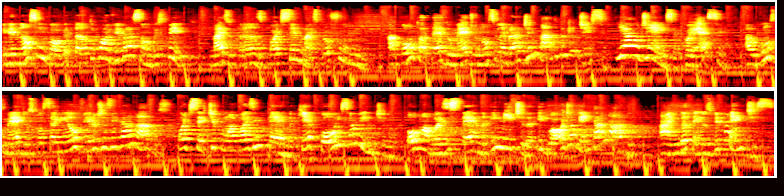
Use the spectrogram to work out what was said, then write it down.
ele não se envolve tanto com a vibração do espírito. Mas o transe pode ser mais profundo, a ponto até do médium não se lembrar de nada do que disse. E a audiência, conhece? Alguns médios conseguem ouvir os desencarnados. Pode ser tipo uma voz interna que ecoa em seu íntimo, ou uma voz externa e nítida, igual a de alguém encarnado. Ainda tem os videntes.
